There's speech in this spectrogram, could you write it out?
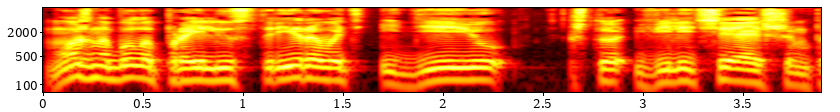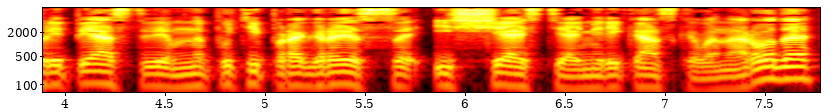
можно было проиллюстрировать идею, что величайшим препятствием на пути прогресса и счастья американского народа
